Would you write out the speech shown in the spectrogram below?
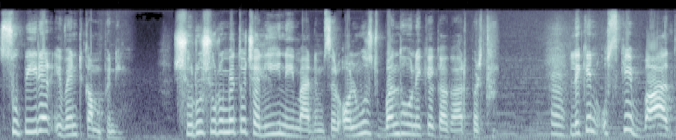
सुपीरियर इवेंट कंपनी शुरू शुरू में तो चली ही नहीं मैडम सर ऑलमोस्ट बंद होने के कगार पर थी। लेकिन उसके बाद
